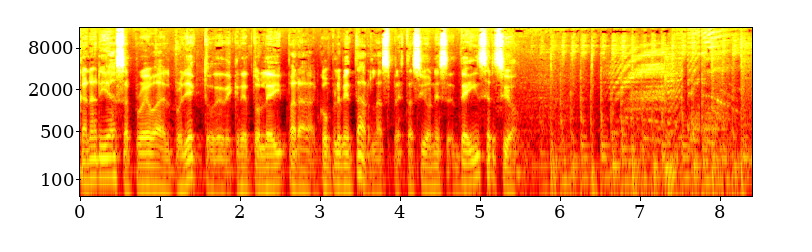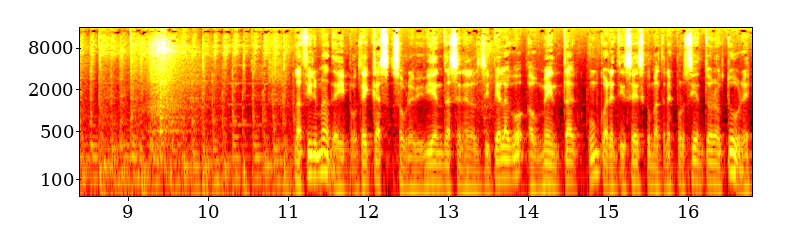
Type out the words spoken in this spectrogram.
Canarias aprueba el proyecto de decreto ley para complementar las prestaciones de inserción. La firma de hipotecas sobre viviendas en el archipiélago aumenta un 46,3% en octubre,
